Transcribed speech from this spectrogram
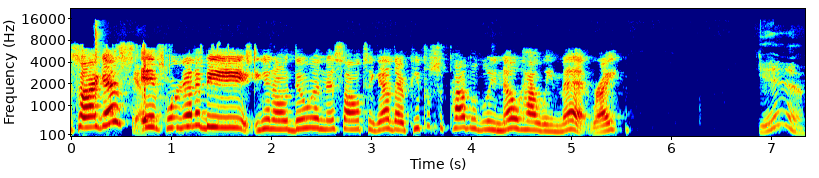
So I guess Yeah. if we're gonna be, you know, doing this all together, people should probably know how we met, right? Yeah.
